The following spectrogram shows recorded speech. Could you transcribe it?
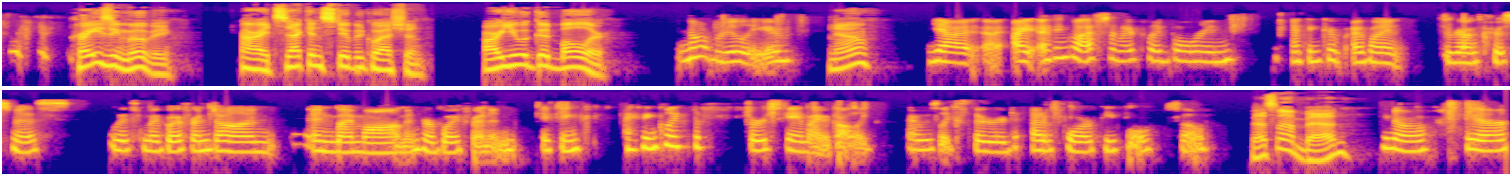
Crazy movie. All right, second stupid question: Are you a good bowler? Not really. No. Yeah, I, I think last time I played bowling, I think I went around Christmas with my boyfriend Don and my mom and her boyfriend, and I think I think like the first game I got like I was like third out of four people. So That's not bad. you know, yeah.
